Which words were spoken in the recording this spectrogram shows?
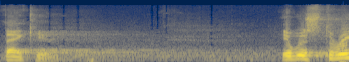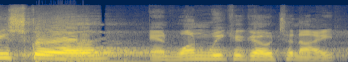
Thank you. It was three score and one week ago tonight,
